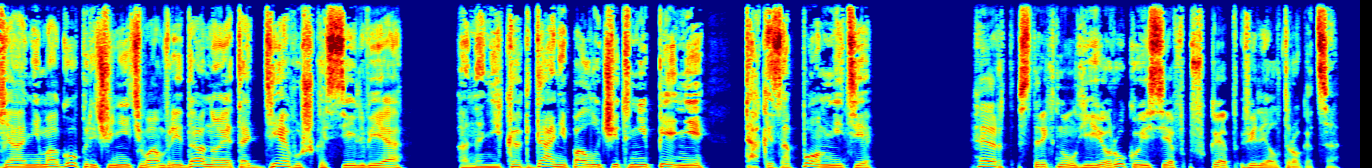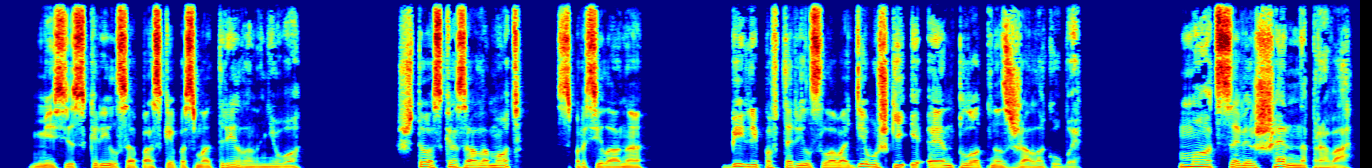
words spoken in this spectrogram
Я не могу причинить вам вреда, но эта девушка, Сильвия, она никогда не получит ни пенни, так и запомните». Херт стряхнул ее руку и, сев в кэп, велел трогаться. Миссис Крилл с опаской посмотрела на него. «Что сказала Мот?» – спросила она. Билли повторил слова девушки, и Энн плотно сжала губы. «Мот совершенно права»,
